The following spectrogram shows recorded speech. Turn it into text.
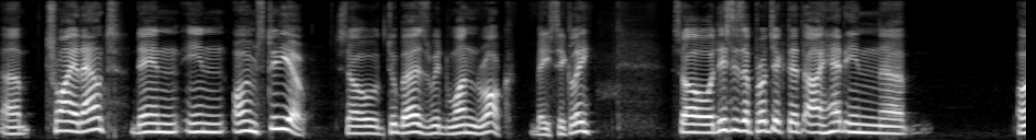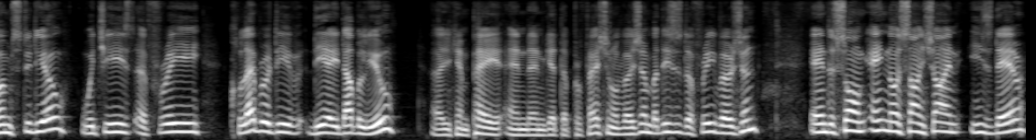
uh, try it out than in Ohm Studio. So two birds with one rock, basically. So this is a project that I had in uh, Ohm Studio, which is a free collaborative DAW. Uh, you can pay and then get the professional version, but this is the free version and the song Ain't No Sunshine is there.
